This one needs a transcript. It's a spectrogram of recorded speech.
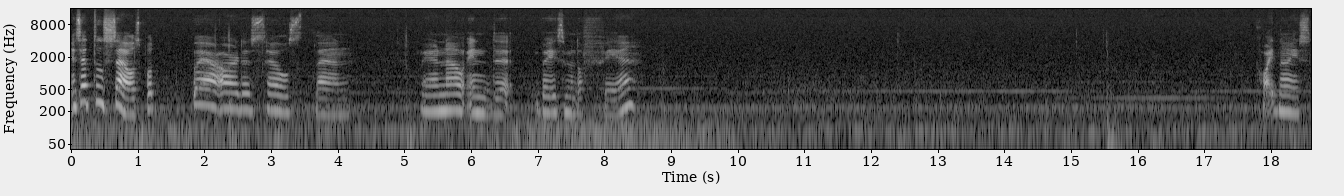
It said two cells, but where are the cells then? We are now in the basement of fear. Quite nice.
